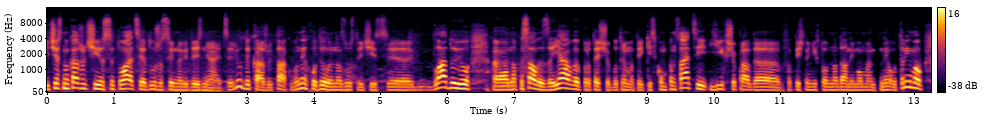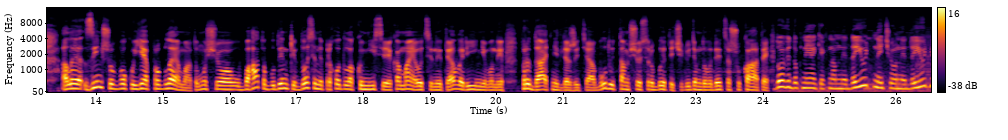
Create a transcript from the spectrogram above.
І, чесно кажучи, ситуація дуже сильно відрізняється. Люди кажуть, так, вони ходили на зустрічі з е, владою, е, написали заяви про те, щоб отримати якісь компенсації. Їх, щоправда, фактично ніхто на даний момент не отримав. Але з іншого боку є проблема, тому що у багато будинків досі не приходила комісія, яка має оцінити аварійні вони, придатні для життя, будуть там щось робити, чи людям доведеться шукати. Довідок ніяких нам не дають, нічого не дають.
